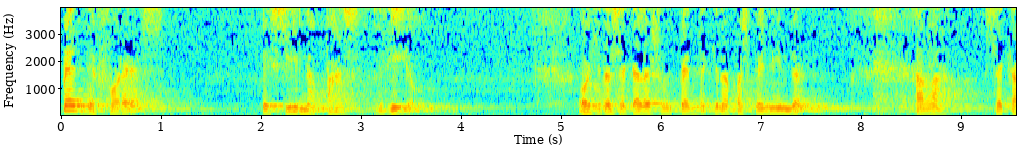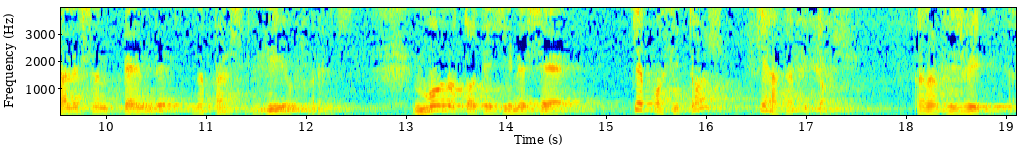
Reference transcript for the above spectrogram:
πέντε φορές εσύ να πας δύο. Όχι θα σε καλέσουν πέντε και να πας πενήντα αλλά σε κάλεσαν πέντε να πας δύο φορές. Μόνο τότε γίνεσαι και ποθητός και αγαπητός αναμφισβήτητα.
